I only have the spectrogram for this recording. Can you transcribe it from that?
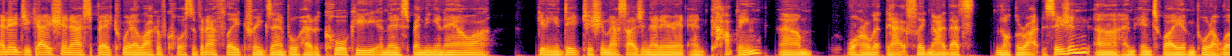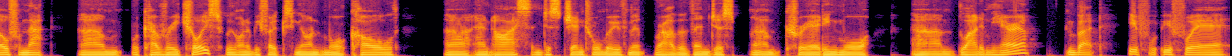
an education aspect where, like, of course, if an athlete, for example, had a corky and they're spending an hour getting a deep tissue massage in that area and cupping, um, want to let the athlete know that's not the right decision, uh, and hence why you haven't pulled up well from that um, recovery choice. We want to be focusing on more cold uh, and ice and just gentle movement rather than just um, creating more um, blood in the area. But if if we're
